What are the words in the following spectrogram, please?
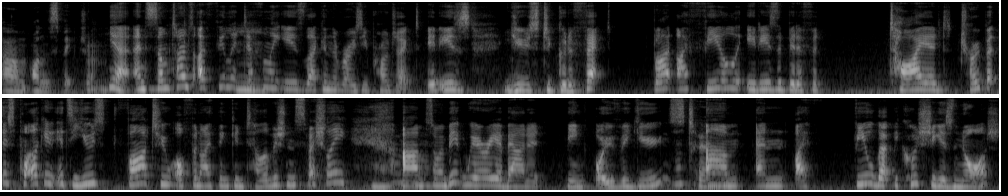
um, on the spectrum. Yeah, and sometimes I feel it definitely is like in the Rosie Project. It is used to good effect, but I feel it is a bit of a tired trope at this point. Like it, it's used far too often, I think, in television, especially. Um, so I'm a bit wary about it being overused. Okay. Um, and I feel that because she is not,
